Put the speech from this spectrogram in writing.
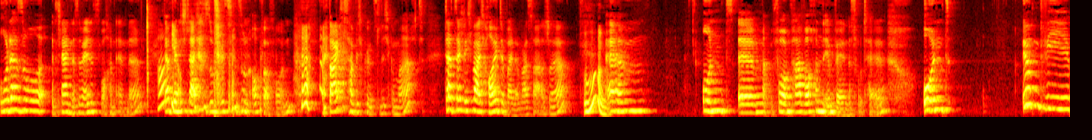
Oder so ein kleines Wellness-Wochenende. Ah, da bin ja. ich leider so ein bisschen so ein Opfer von. Beides habe ich kürzlich gemacht. Tatsächlich war ich heute bei der Massage. uh. Ähm, und ähm, vor ein paar Wochen im Wellness-Hotel. Und irgendwie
